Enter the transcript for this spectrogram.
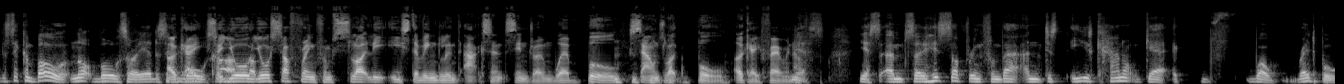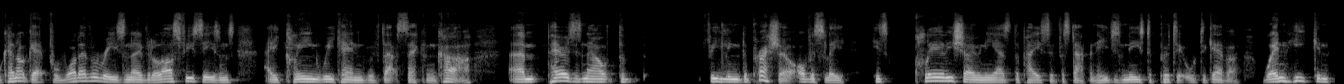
the second ball, not ball. Sorry, yeah, the second Okay, ball. so car. you're you're suffering from slightly east of England accent syndrome, where bull sounds like bull. Okay, fair enough. Yes, yes. Um, so he's suffering from that, and just he cannot get. A, well, Red Bull cannot get for whatever reason over the last few seasons a clean weekend with that second car. Um, Perez is now the, feeling the pressure. Obviously, he's clearly shown he has the pace of Verstappen. He just needs to put it all together. When he can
